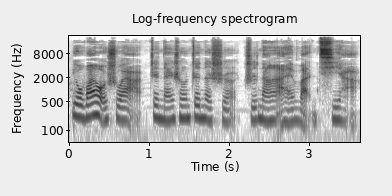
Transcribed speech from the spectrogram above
有网友说呀，这男生真的是直男癌晚期啊。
